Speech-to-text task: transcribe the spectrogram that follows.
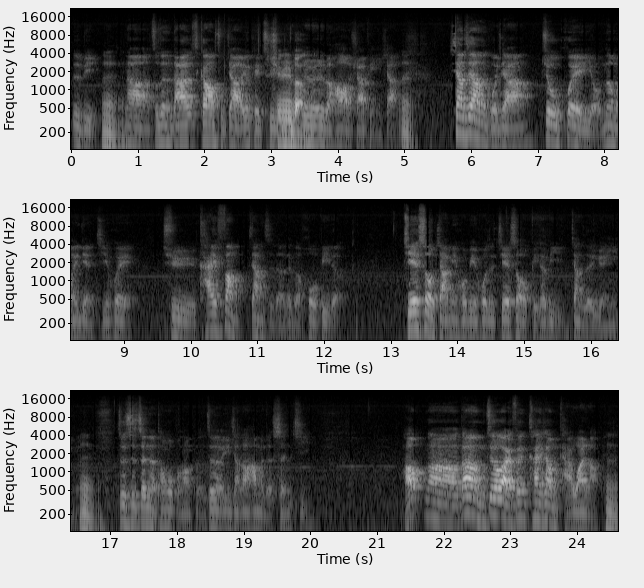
日币。嗯，那说真的，大家刚好暑假又可以去日本，去日本好好 shopping 一下。嗯。像这样的国家就会有那么一点机会去开放这样子的这个货币的接受加密货币或者接受比特币这样子的原因。嗯，这是真的通货膨胀可能真的影响到他们的生计。好，那当然我们最后来分看一下我们台湾啦。嗯，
